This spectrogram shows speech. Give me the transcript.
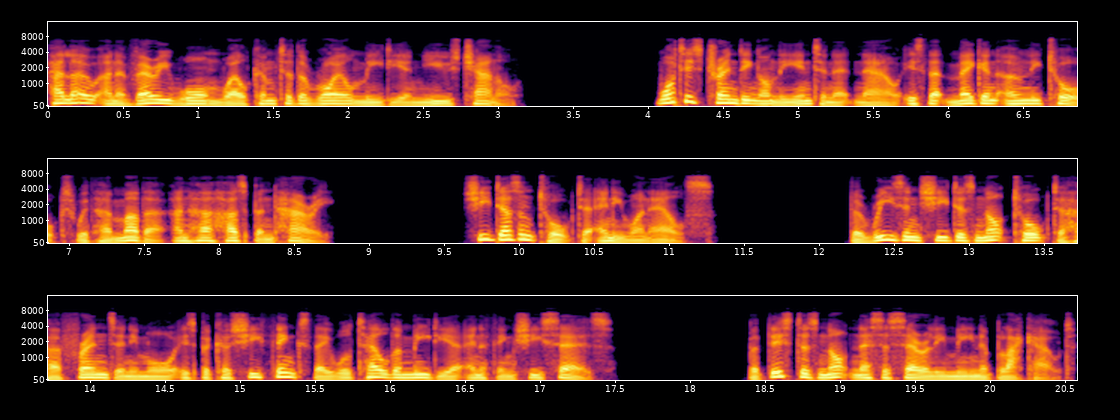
Hello and a very warm welcome to the Royal Media News channel. What is trending on the internet now is that Meghan only talks with her mother and her husband Harry. She doesn't talk to anyone else. The reason she does not talk to her friends anymore is because she thinks they will tell the media anything she says. But this does not necessarily mean a blackout.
